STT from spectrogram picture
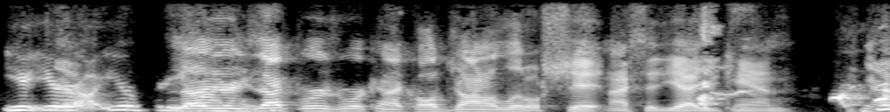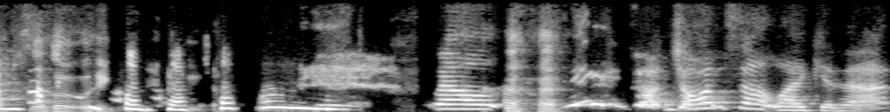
You, you're Yeah. you're pretty no, your exact words were, "Can I call Jon a little shit?" And I said, "Yeah, you can." Absolutely. Well, Jon's not liking that.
